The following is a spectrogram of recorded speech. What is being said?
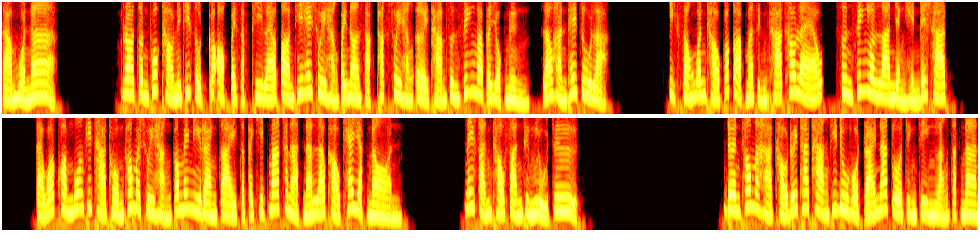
243 หัวหน้า รอจนพวกเขาในที่สุดก็ออกไปสักทีแล้วตอนที่ให้ชุยหังไปนอนสักพักชุยหังเอ่ยถามซุนซิ่งมาประโยคหนึ่ง แล้วหันไทจูล่ะ อีกสองวันเขาก็กลับมาสินค้าเข้าแล้ว ซุนซิ่งลนลานอย่างเห็นได้ชัด แต่ว่าความง่วงที่ถาโถมเข้ามาชุยหังก็ไม่มีแรงใจจะไปคิดมากขนาดนั้นแล้วเขาแค่อยากนอน ในฝันเขาฝันถึงหลูจื้อเดินเข้ามาหาเขาด้วยท่าทางที่ดูโหดร้ายน่ากลัวจริง ๆ หลังจากนั้น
